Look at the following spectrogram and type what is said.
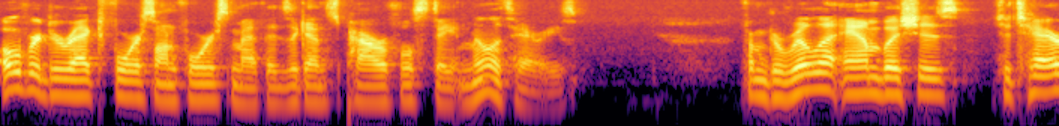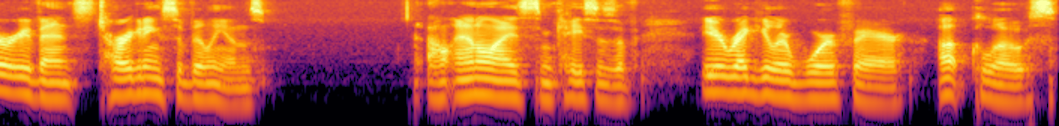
over direct force on force methods against powerful state militaries. From guerrilla ambushes to terror events targeting civilians, I'll analyze some cases of irregular warfare up close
